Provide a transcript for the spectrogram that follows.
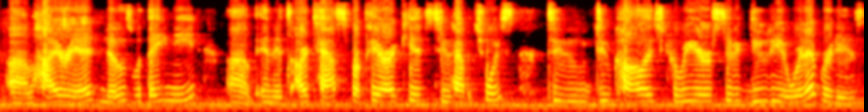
Um, higher ed knows what they need, um, and it's our task to prepare our kids to have a choice to do college, career, civic duty, or whatever it is.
